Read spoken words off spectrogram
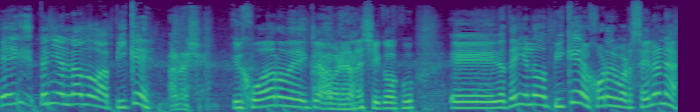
Eh, tenía al lado a Piqué. Anaye. El jugador de. Claro, Ah, bueno. Nashi Koku. Eh, lo tenía al lado de Piqué, el jugador del Barcelona.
